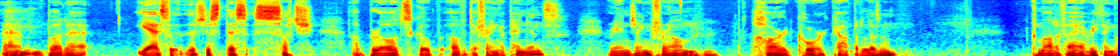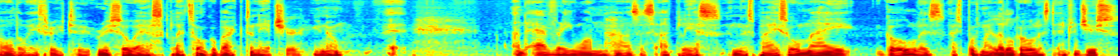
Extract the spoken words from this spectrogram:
Um, mm-hmm. But uh, yeah, so there's just this such a broad scope of differing opinions, ranging from mm-hmm. hardcore capitalism commodify everything all the way through to Rousseau-esque. Let's all go back to nature, you know. Eh, and everyone has a place in this pie. So my goal is, I suppose, my little goal is to introduce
